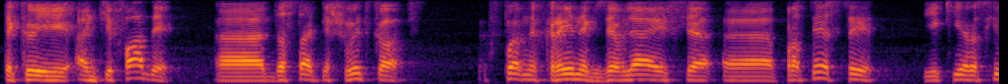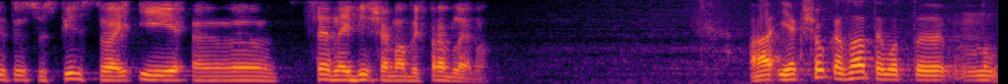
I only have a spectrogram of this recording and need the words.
такої антифади е, достатньо швидко в певних країнах з'являються е, протести які розхитують суспільство, і е, це найбільша, мабуть, проблема. А якщо казати, от е, ну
